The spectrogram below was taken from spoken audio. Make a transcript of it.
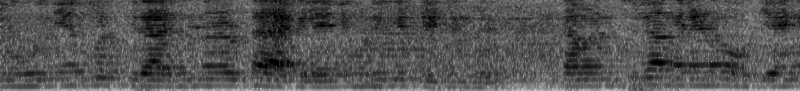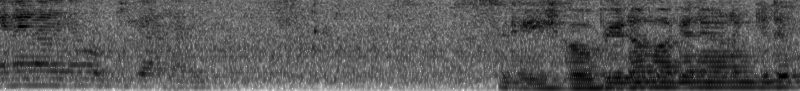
ജൂനിയർ പൃഥ്വിരാജ് എന്നൊരു ടാഗ് ലൈനും കൂടി കിട്ടിയിട്ടുണ്ട്. കമൻസിലും അങ്ങനെയാണ് നോക്കി എങ്ങനെയാണ് അതിനെ നോക്കി കാണുന്നത് സുരേഷ് ഗോപിയുടെ മകനാണെങ്കിലും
